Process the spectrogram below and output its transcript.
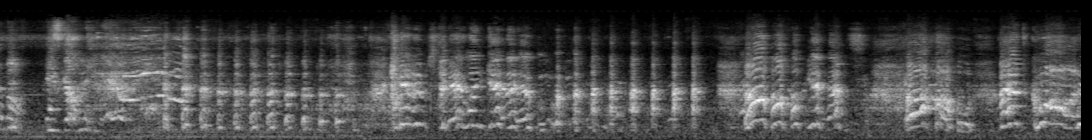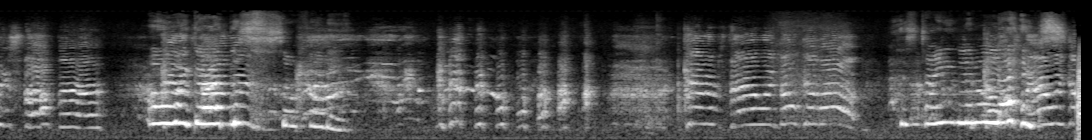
Emma! He's got me! get him, Stanley, get him! oh, yes! Oh, that's quality stuff there! Oh my god, this is so funny. Get him! Get him, Stanley! Don't give up! His tiny little There legs. we go!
